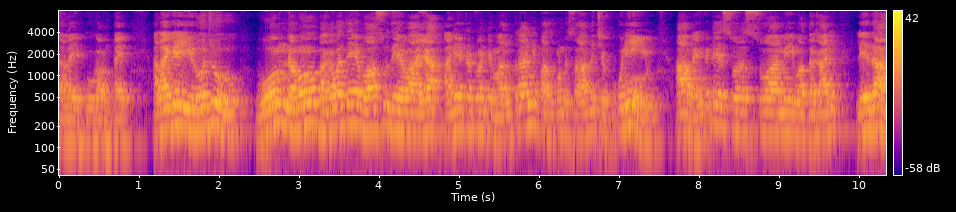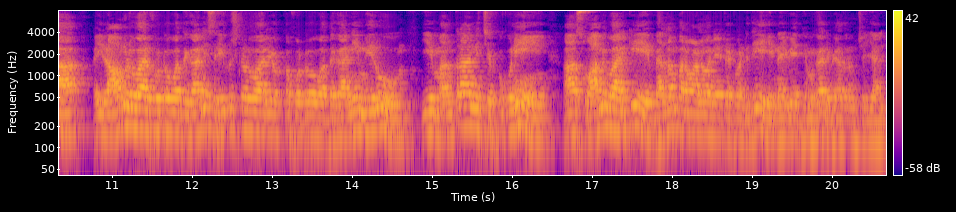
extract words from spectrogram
చాలా ఎక్కువగా ఉంటాయి. అలాగే ఈరోజు ఓం నమో భగవతే వాసుదేవాయ అనేటటువంటి మంత్రాన్ని పదకొండు సార్లు చెప్పుకుని ఆ వెంకటేశ్వర స్వామి వద్ద కానీ లేదా ఈ రాముడు వారి ఫోటో వద్ద కానీ శ్రీకృష్ణుడు వారి యొక్క ఫోటో వద్ద కానీ మీరు ఈ మంత్రాన్ని చెప్పుకుని ఆ స్వామి వారికి బెల్లం పరమాణం అనేటటువంటిది నైవేద్యంగా నివేదనం చేయాలి.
